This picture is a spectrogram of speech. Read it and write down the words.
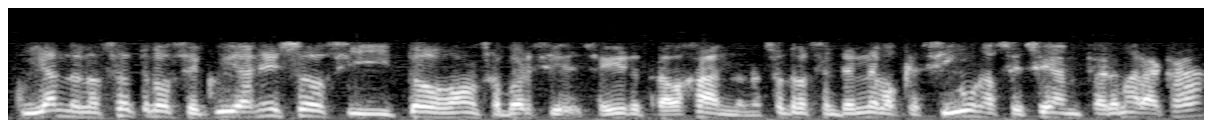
cuidando nosotros se cuidan ellos y todos vamos a poder seguir trabajando. Nosotros entendemos que si uno se llega a enfermar acá,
